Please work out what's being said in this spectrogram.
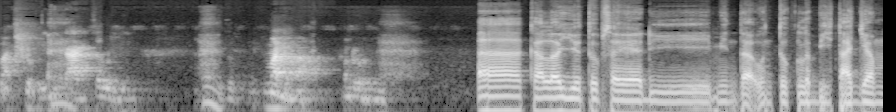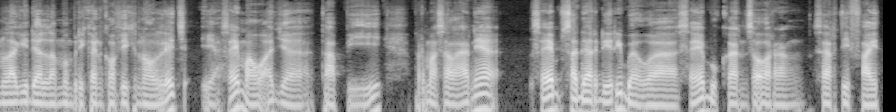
Ini kacau ini. Gimana Pak, menurutmu Eh, kalau YouTube saya diminta untuk lebih tajam lagi dalam memberikan coffee knowledge, ya saya mau aja. Tapi permasalahannya saya sadar diri bahwa saya bukan seorang certified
